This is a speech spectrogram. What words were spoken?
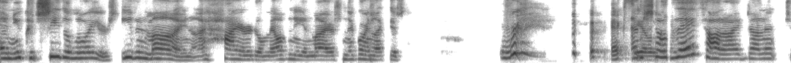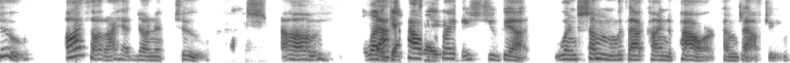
and you could see the lawyers, even mine. I hired O'Melveny and Myers, and they're going like this. and so they thought I'd done it too. I thought I had done it too. Um, that's how praised you get when someone with that kind of power comes after you.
